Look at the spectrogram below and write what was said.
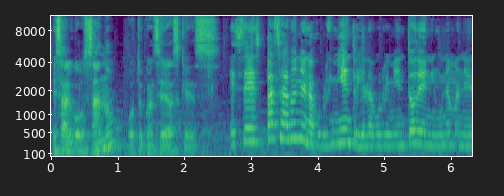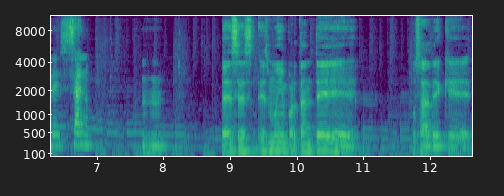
¿es algo sano o tú consideras que es... Ese es basado en el aburrimiento y el aburrimiento de ninguna manera es sano. Entonces es, muy importante, o sea, de que,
